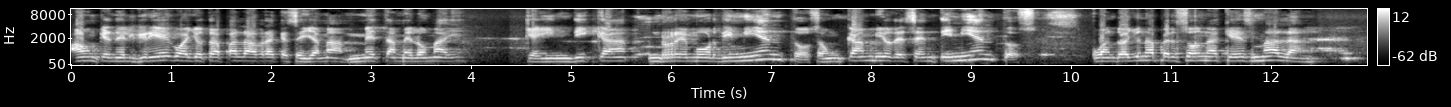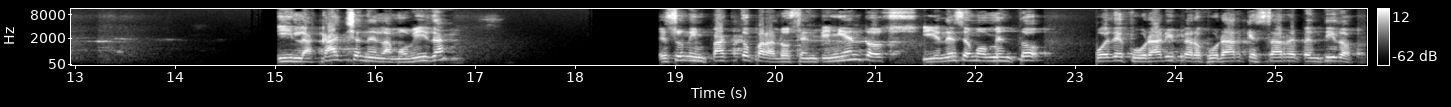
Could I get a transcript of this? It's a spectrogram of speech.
Aunque en el griego hay otra palabra que se llama metamelomai, que indica remordimiento, o sea, un cambio de sentimientos. Cuando hay una persona que es mala, y la cachan en la movida, es un impacto para los sentimientos y en ese momento puede jurar y perjurar que está arrepentido.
